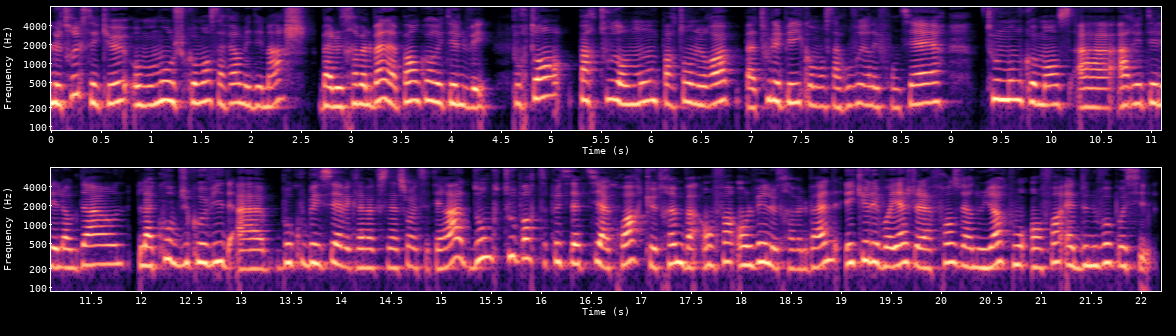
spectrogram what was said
Le truc c'est que au moment où je commence à faire mes démarches, bah le travel ban n'a pas encore été levé. Pourtant, partout dans le monde, partout en Europe, bah, tous les pays commencent à rouvrir les frontières, tout le monde commence à arrêter les lockdowns, la courbe du Covid a beaucoup baissé avec la vaccination, etc. Donc tout porte petit à petit à croire que Trump va enfin enlever le travel ban et que les voyages de la France vers New York vont enfin être de nouveau possibles.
